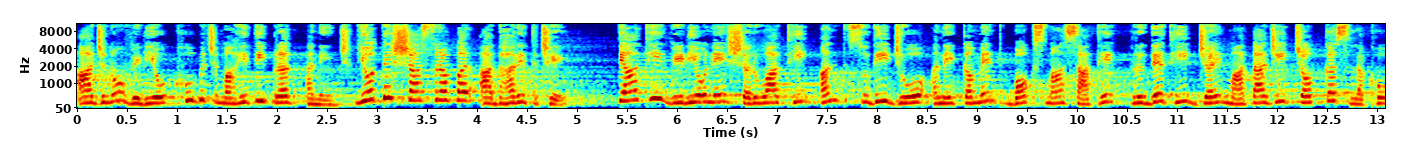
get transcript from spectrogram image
આજનો વિડિયો ખૂબ જ માહિતીપ્રદ અને જ્યોતિષશાસ્ત્ર પર આધારિત છે. ત્યાંથી વિડીયોને શરૂઆતથી અંત સુધી જુઓ અને કમેન્ટ બોક્સમાં સાથે હૃદયથી જય માતાજી ચોક્કસ લખો.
